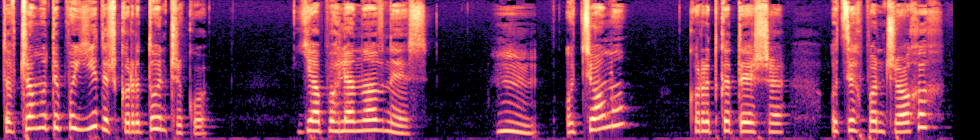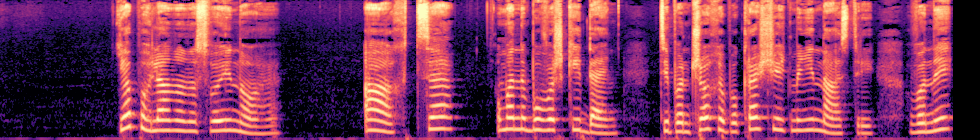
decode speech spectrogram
То в чому ти поїдеш, коротунчику? Я поглянула вниз. Гм, у цьому? Коротка тиша, у цих панчохах? Я поглянула на свої ноги. Ах, це у мене був важкий день. Ці панчохи покращують мені настрій. Вони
